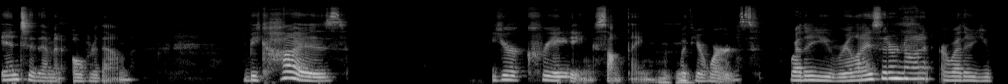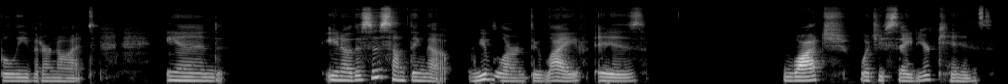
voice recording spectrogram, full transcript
into them and over them because you're creating something Mhm. with your words, whether you realize it or not, or whether you believe it or not. And, you know, this is something that we've learned through life is watch what you say to your kids.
